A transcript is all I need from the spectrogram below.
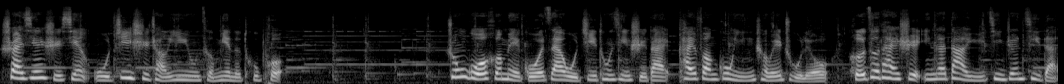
率先实现 5G 市场应用层面的突破。中国和美国在 5G 通信时代开放共赢成为主流，合作态势应该大于竞争忌惮。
